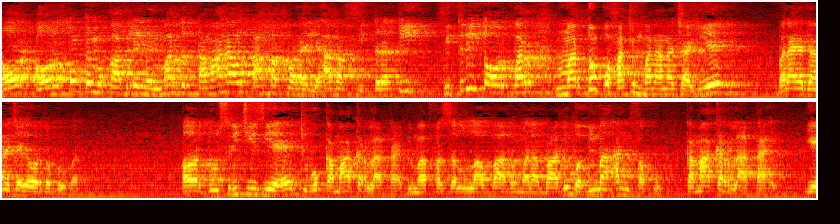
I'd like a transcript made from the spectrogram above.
और औरतों के मुकाबले में मर्द तमाना और ताकतवर है, लिहाजा फितरती, फितरी तौर पर मर्दों को हाकिम बनाना चाहिए, बनाया जाना चाहिए औरतों के ऊपर। और दूसरी चीज़ ये है कि वो कमा कर लाता है। बीमा फजल व बीमा अनफकू कमा कर लाता है। ये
